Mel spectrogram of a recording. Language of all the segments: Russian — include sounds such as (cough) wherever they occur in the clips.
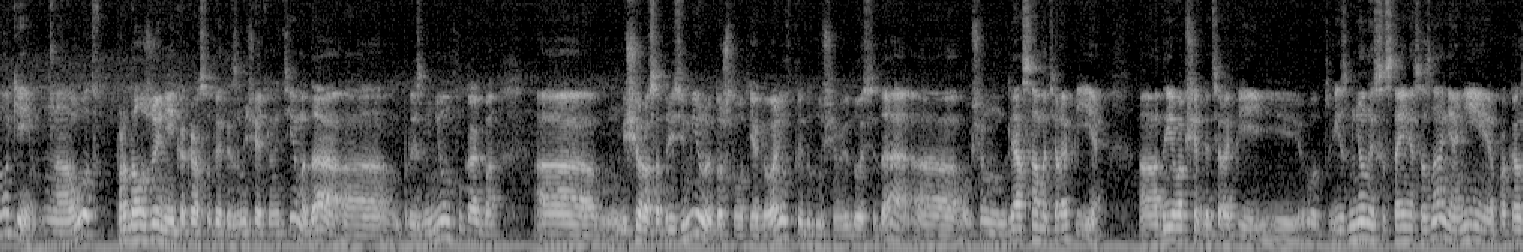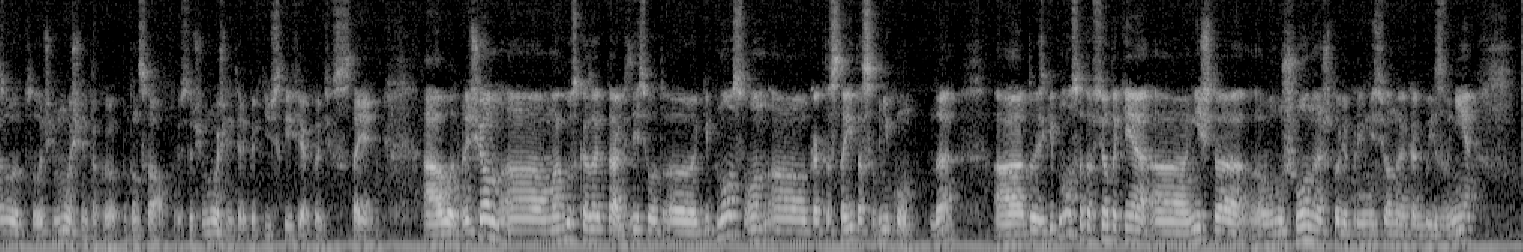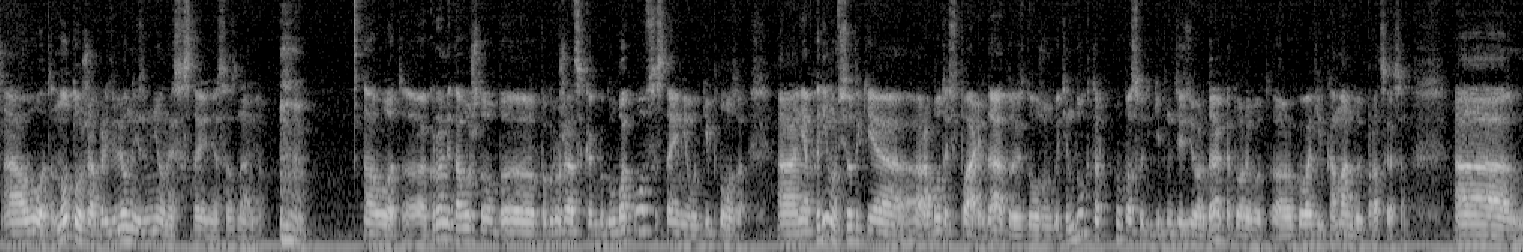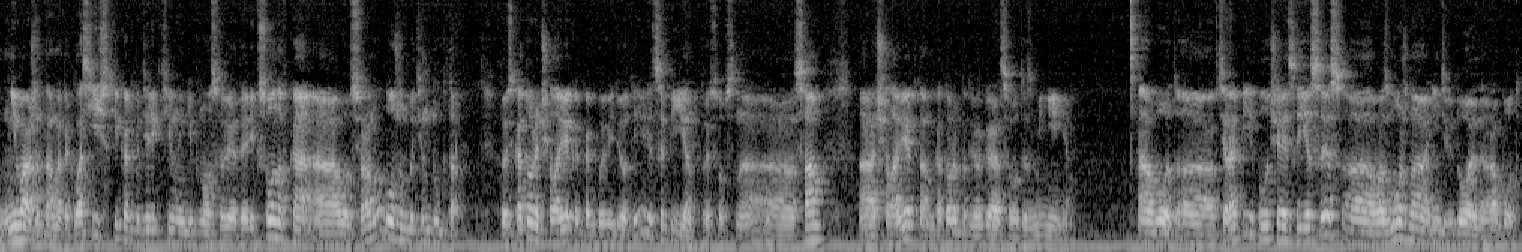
Ну, окей, а, вот в продолжении как раз вот этой замечательной темы, да, а, про измененку как бы, а, еще раз отрезюмирую то, что вот я говорил в предыдущем видосе, да, в общем, для самотерапии, да и вообще для терапии, вот измененные состояния сознания, они показывают очень мощный такой вот потенциал, то есть очень мощный терапевтический эффект у этих состояний. А, вот, причем э, могу сказать так, здесь вот э, гипноз, он э, как-то стоит особняком, да, а, то есть гипноз это все-таки э, нечто внушенное, что ли, привнесенное как бы извне, а, вот, но тоже определенное измененное состояние сознания. А, вот. Э, кроме того, чтобы погружаться как бы глубоко в состояние вот гипноза, а, необходимо все-таки работать в паре, да, то есть должен быть индуктор, ну, по сути, гипнотизер, да, который вот руководит, командует процессом. А, неважно, там это классический как бы директивный гипноз или это эриксоновка, а вот все равно должен быть индуктор, то есть который человека как бы ведет, и реципиент, то есть, собственно, сам а, человек, там, который подвергается вот изменениям. А вот, а, в терапии получается ИСС, возможно, индивидуальная работа,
